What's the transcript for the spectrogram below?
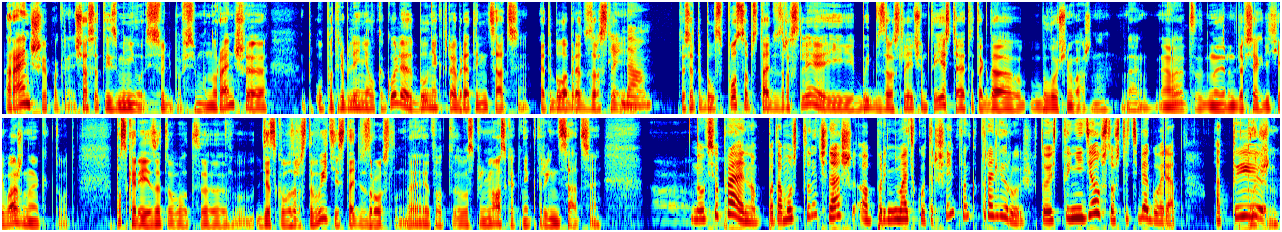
Раньше, по крайней мере, сейчас это изменилось, судя по всему, но раньше употребление алкоголя был некоторый обряд инициации. Это был обряд взросления. Да. То есть это был способ стать взрослее и быть взрослее, чем ты есть, а это тогда было очень важно. Да? А это, наверное, для всех детей важно как-то вот поскорее из этого вот э, детского возраста выйти и стать взрослым. Да? Это вот воспринималось как некоторая инициация. Ну, все правильно, потому что ты начинаешь а, принимать какое-то решение, ты контролируешь. То есть ты не делаешь то, что тебе говорят, а ты Точно.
